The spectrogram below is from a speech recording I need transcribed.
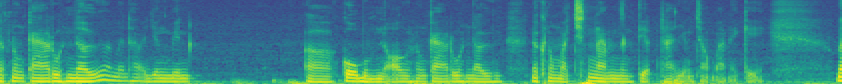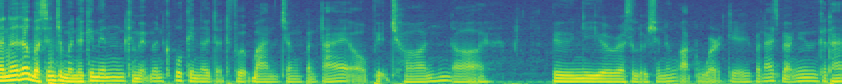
នៅក្នុងការរស់នៅមានថាយើងមានអឺ គោលបំណងក្នុងការរស់នៅនៅក្នុងមួយឆ្នាំនឹងទៀតថាយើងចង់បានអីគេមែនទេបើសិនជាមនុស្សគេមាន commitment ខ្ពស់គេនៅតែធ្វើបានអញ្ចឹងប៉ុន្តែភាគច្រើនអឺគឺ New Year resolution ហ្នឹងអត់ work ទេប៉ុន្តែសម្រាប់ខ្ញុំគឺថា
